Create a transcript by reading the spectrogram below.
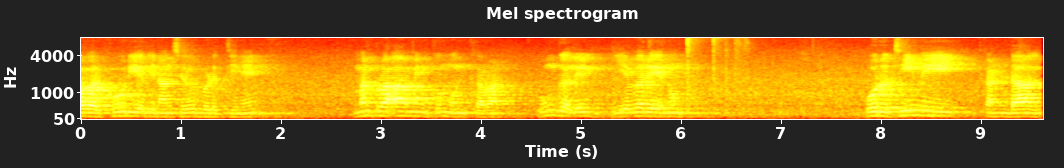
அவர் கூறியதை நான் செவிப்படுத்தினேன். மன் ராமின்கும் முன்கரான். உங்களில் எவரேனும் ஒரு தீமையை கண்டால்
